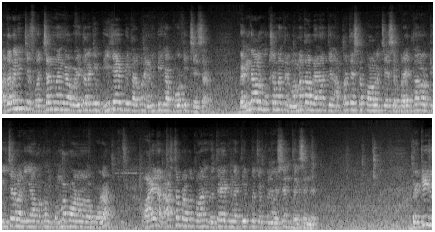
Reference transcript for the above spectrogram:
పదవి నుంచి స్వచ్ఛందంగా విడుదలకి బీజేపీ తరఫున ఎంపీగా పోటీ చేశారు. బెంగాల్ ముఖ్యమంత్రి మమతా బెనర్జీని అప్రతిష్ట పాలు చేసే ప్రయత్నంలో టీచర్ల నియామకం కుంభకోణంలో కూడా ఆయన రాష్ట్ర ప్రభుత్వానికి వ్యతిరేకంగా తీర్పు చెప్పిన విషయం తెలిసిందే. బ్రిటిష్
